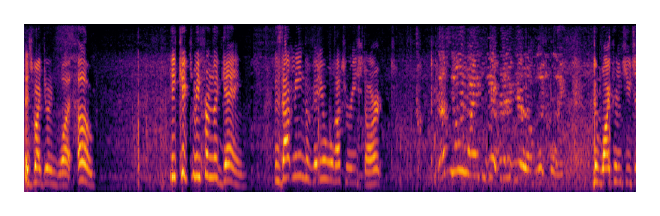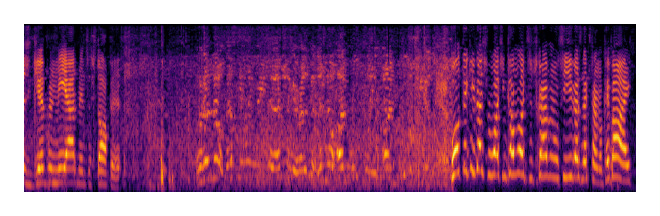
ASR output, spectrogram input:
Is by doing what? Oh, he kicked me from the game. Does that mean the video will have to restart? That's the only way I can get rid of your um, loot point. Then why couldn't you just give me admin to stop it? No, no, no, that's the only way to actually get rid of it. There's no unloot point, unloot Well, thank you guys for watching. Comment, like, subscribe, and we'll see you guys next time. Okay, bye.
